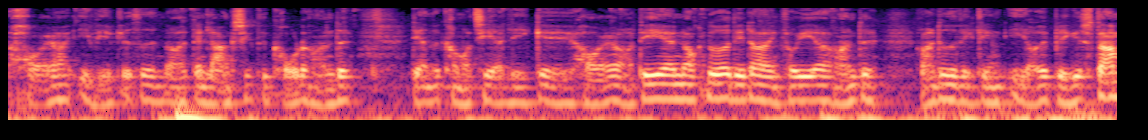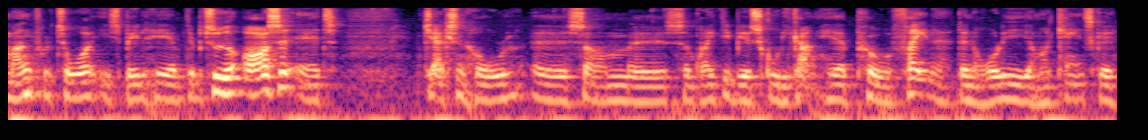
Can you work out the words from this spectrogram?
højere i virkeligheden, og den langsigtede korte rente dermed kommer til at ligge øh, højere. Og det er nok noget af det, der influerer rente, renteudviklingen i øjeblikket. Så der er mange faktorer i spil her. Det betyder også, at Jackson Hole, øh, som, øh, som rigtig bliver skudt i gang her på fredag, den årlige amerikanske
